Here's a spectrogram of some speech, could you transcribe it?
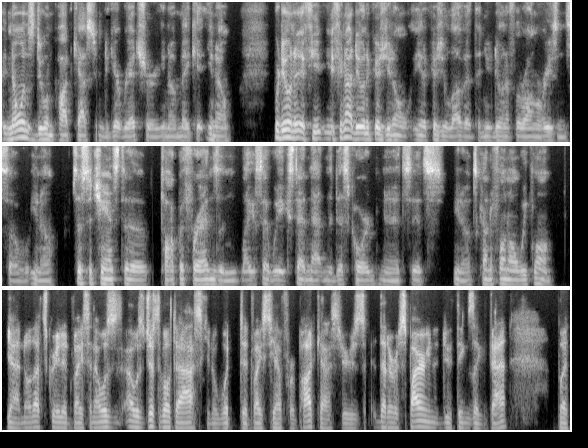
no one's doing podcasting to get rich or you know make it you know we're doing it if you if you're not doing it because you don't you know because you love it then you're doing it for the wrong reasons so you know it's just a chance to talk with friends and like i said we extend that in the discord and it's it's you know it's kind of fun all week long yeah, no, that's great advice. And I was I was just about to ask, you know, what advice do you have for podcasters that are aspiring to do things like that? But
